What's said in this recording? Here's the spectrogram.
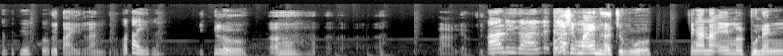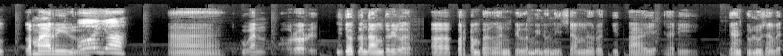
Nanti bioskop. kuwi Thailand, Bro. Oh Thailand. Iki lho. Ah, ah, ah, ah. Lali aku. Nali kan. Lek- Pokoknya sing main Hajung Wo. Sing anake mlebu neng lemari lho. Oh iya. Nah, itu kan horor itu tentang thriller. Eh, perkembangan film Indonesia menurut kita ya, dari yang dulu sampai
